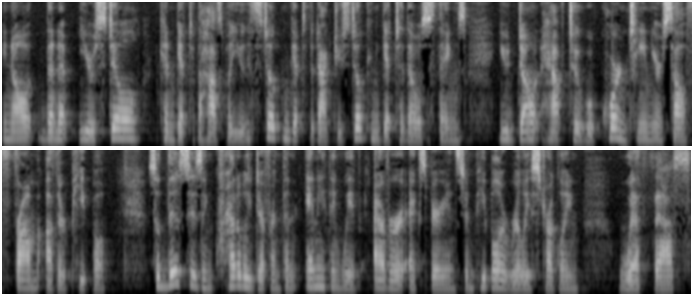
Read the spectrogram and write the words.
you know, then it, you still can get to the hospital. You still can get to the doctor. You still can get to those things. You don't have to quarantine yourself from other people. So, this is incredibly different than anything we've ever experienced, and people are really struggling with this.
